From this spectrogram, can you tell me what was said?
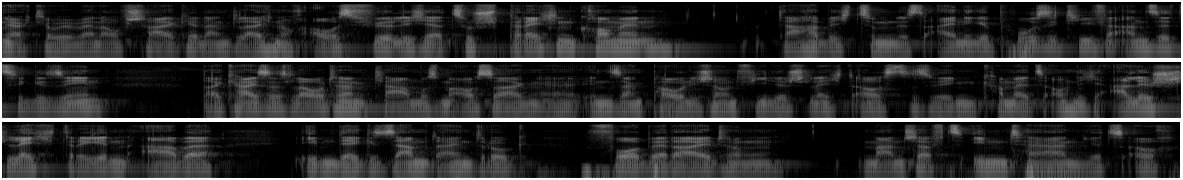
Ja, ich glaube, wir werden auf Schalke dann gleich noch ausführlicher zu sprechen kommen. Da habe ich zumindest einige positive Ansätze gesehen. Bei Kaiserslautern, klar muss man auch sagen, äh, in St. Pauli schauen viele schlecht aus, deswegen kann man jetzt auch nicht alle schlecht reden, aber eben der Gesamteindruck, Vorbereitung, mannschaftsintern, jetzt auch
